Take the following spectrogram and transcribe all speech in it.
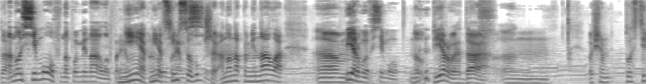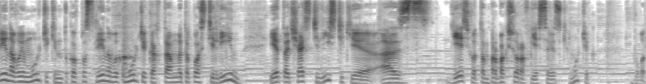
да. оно Симов напоминало прям. Нет, Оно нет, прям Симсы Сим. лучше. Оно напоминало... эм, Первых Симов. Ну, первых, да. эм, В общем, пластилиновые мультики, но только в пластилиновых мультиках там это пластилин, и это часть стилистики, а здесь вот там про боксеров есть советский мультик, вот.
